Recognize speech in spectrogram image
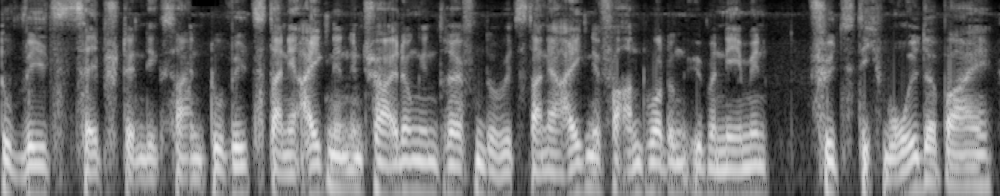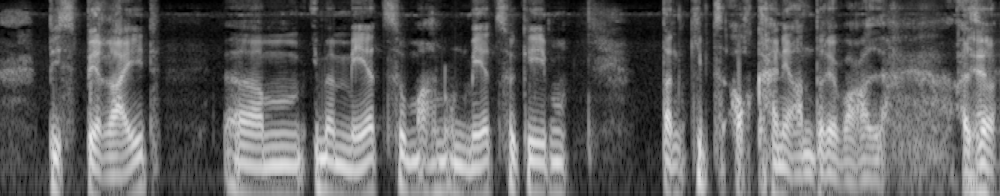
du willst selbstständig sein. Du willst deine eigenen Entscheidungen treffen, du willst deine eigene Verantwortung übernehmen, fühlst dich wohl dabei, bist bereit, ähm, immer mehr zu machen und mehr zu geben. Dann gibt's auch keine andere Wahl. Also ja.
